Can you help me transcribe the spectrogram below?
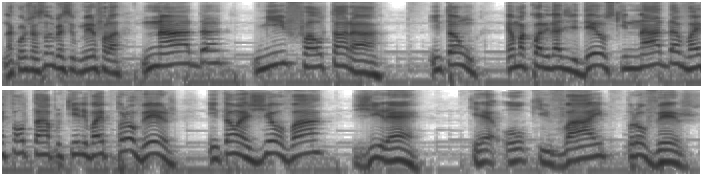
Na continuação do versículo 1, fala: Nada me faltará. Então, é uma qualidade de Deus que nada vai faltar, porque ele vai prover. Então, é Jeová Jiré, que é o que vai prover,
